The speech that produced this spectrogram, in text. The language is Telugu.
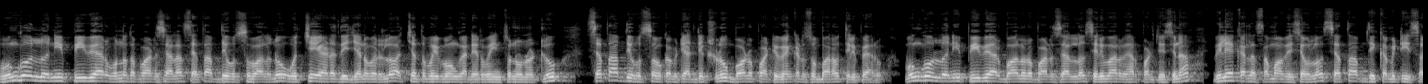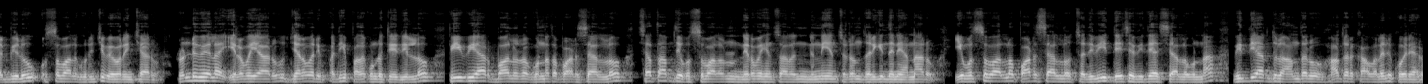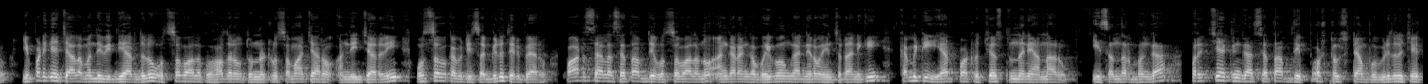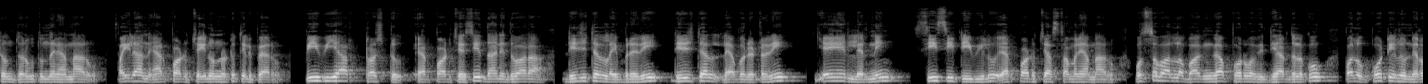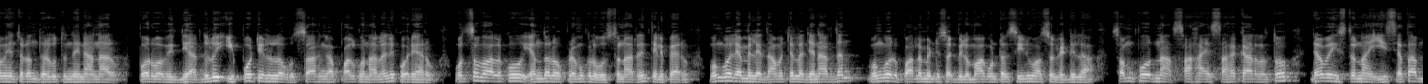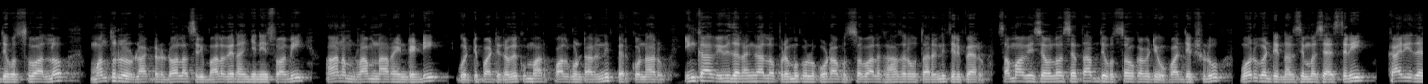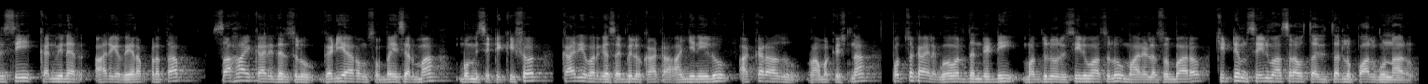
ఒంగోలులోని పీవీఆర్ ఉన్నత పాఠశాల శతాబ్ది ఉత్సవాలను వచ్చే ఏడాది జనవరిలో అత్యంత వైభవంగా నిర్వహించనున్నట్లు శతాబ్ది ఉత్సవ కమిటీ అధ్యక్షుడు బోడపాటి వెంకట సుబ్బారావు తెలిపారు. ఒంగోలులోని పీవీఆర్ బాలుర పాఠశాలలో శనివారం ఏర్పాటు చేసిన విలేకరుల సమావేశంలో శతాబ్ది కమిటీ సభ్యులు ఉత్సవాల గురించి వివరించారు. రెండు వేల ఇరవై ఆరు జనవరి పది పదకొండు తేదీల్లో పీవీఆర్ బాలుర ఉన్నత పాఠశాలలో శతాబ్ది ఉత్సవాలను నిర్వహించాలని నిర్ణయించడం జరిగిందని అన్నారు. ఈ ఉత్సవాల్లో పాఠశాలలో చదివి దేశ విదేశాల్లో ఉన్న విద్యార్థులు అందరూ హాజరు కావాలని కోరారు. ఇప్పటికే చాలా మంది విద్యార్థులు ఉత్సవాలకు హాజరవుతున్నట్లు సమాచారం అందించారని ఉత్సవ కమిటీ సభ్యులు తెలిపారు. పాఠశాల శతాబ్ది ఉత్సవాలను అంగరంగ వైభవంగా నిర్వహించడానికి కమిటీ ఏర్పాట్లు చేస్తుందని అన్నారు. ఈ సందర్భంగా ప్రత్యేకంగా శతాబ్ది పోస్టల్ స్టాంపు విడుదల చేయడం జరుగుతుందని అన్నారు. పైలాన్ ఏర్పాటు చేయనున్నట్టు తెలిపారు. పీవీఆర్ ట్రస్ట్ ఏర్పాటు చేసి దాని ద్వారా డిజిటల్ లైబ్రరీ డిజిటల్ ల్యాబొరేటరీ ఏఏ లెర్నింగ్ సీసీటీవీలు ఏర్పాటు చేస్తామని అన్నారు. ఉత్సవాల్లో భాగంగా పూర్వ విద్యార్థులకు పలు పోటీలు నిర్వహించడం జరుగుతుందని అన్నారు. పూర్వ విద్యార్థులు ఈ పోటీలలో ఉత్సాహంగా పాల్గొనాలని కోరారు. ఉత్సవాలకు ఎందరో ప్రముఖులు వస్తున్నారని తెలిపారు. ఒంగోలు ఎమ్మెల్యే దామచల్ల జనార్దన్ ఒంగోలు పార్లమెంటు సభ్యులు మాగుంట శ్రీనివాసులరెడ్డిల సంపూర్ణ సహాయ సహకారాలతో నిర్వహిస్తున్న ఈ శతాబ్ది ఉత్సవాల్లో మంత్రులు డాక్టర్ డోలా శ్రీ బాలవీరాంజనేయ స్వామి ఆనం రామనారాయణ రెడ్డి గొట్టిపాటి రవికుమార్ పాల్గొంటారని పేర్కొన్నారు. ఇంకా వివిధ రంగాల్లో ప్రముఖులు కూడా ఉత్సవాలకు హాజరవుతారని తెలిపారు. సమావేశంలో శతాబ్ది ఉత్సవ కమిటీ ఉపాధ్యక్షుడు ఓరుగంటి నరసింహశాస్త్రి కార్యదర్శి కన్వీనర్ ఆర్య వీరప్రతాప్ సహాయ కార్యదర్శులు గడియారం సుబ్బయ్య శర్మ బొమ్మిశెట్టి కిషోర్ కార్యవర్గ సభ్యులు కాటా ఆంజనేయులు అక్కరాజు రామకృష్ణ పుచ్చకాయల గోవర్ధన్ రెడ్డి మద్దులూరి శ్రీనివాసులు మారెళ్ళ సుబ్బారావు చిట్టెం శ్రీనివాసరావు తదితరులు పాల్గొన్నారు.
